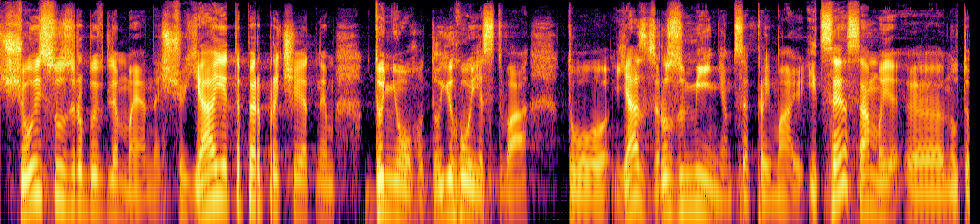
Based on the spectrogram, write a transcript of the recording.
що Ісус зробив для мене, що я є тепер причетним до нього, до Його єства, то я з розумінням це приймаю. І це саме е, ну, то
